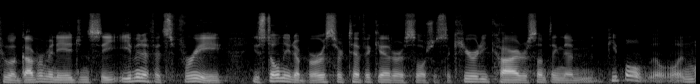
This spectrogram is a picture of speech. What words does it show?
to a government agency, even if it's free. You still need a birth certificate or a social security card or something that people in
